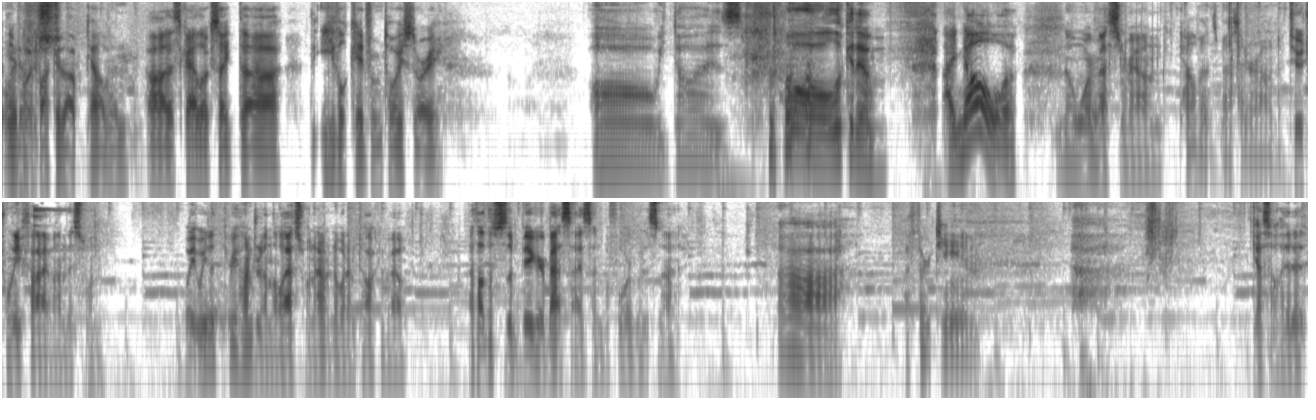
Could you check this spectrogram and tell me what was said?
Way He to fuck it up, Kelvin. Oh, this guy looks like the the evil kid from Toy Story. Oh, he does. Whoa, look at him. I know. No more messing around. Calvin's messing around. 225 on this one. Wait, we did 300 on the last one. I don't know what I'm talking about. I thought this was a bigger bet size than before, but it's not. Ah, A 13. guess I'll hit it.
